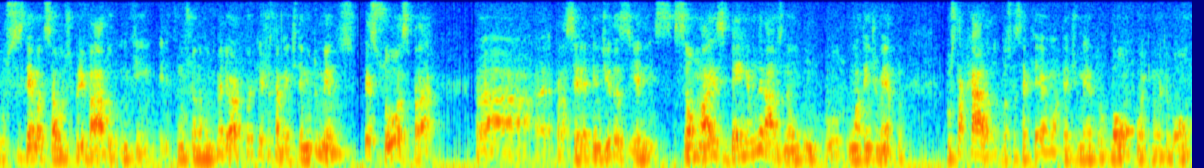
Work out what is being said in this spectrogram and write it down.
O sistema de saúde privado, enfim, ele funciona muito melhor porque justamente tem muito menos pessoas para é, serem atendidas e eles são mais bem remunerados. Né? Um, um, um atendimento custa caro. Né? Então, se você quer um atendimento bom, com equipamento bom,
